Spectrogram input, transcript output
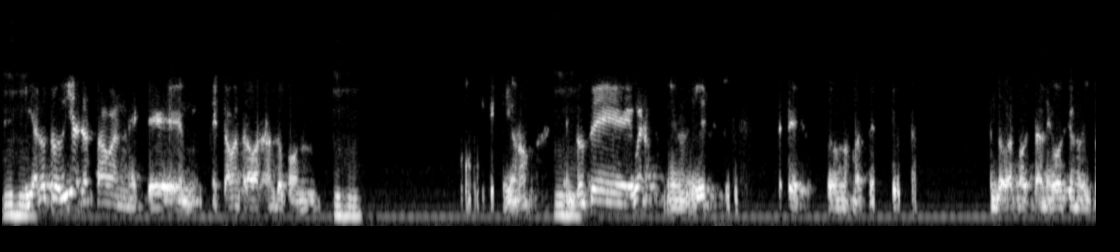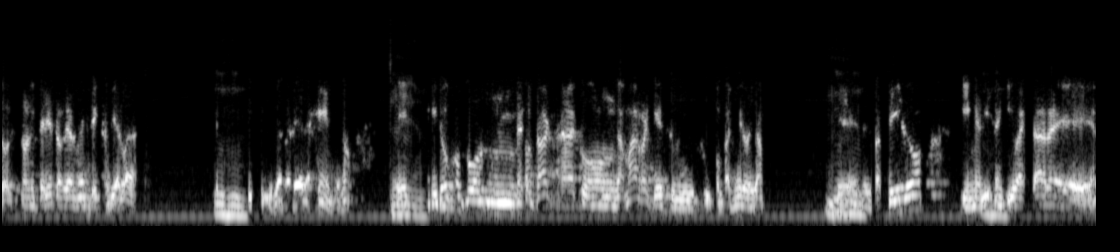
Y al otro día ya estaban este estaban trabajando con con Frigerio, ¿no? Entonces, bueno, eh, son unos martes está el negocio, no, le- no le interesa realmente cambiar la, Ujú. la realidad de la gente, ¿no? Eh, mi loco con, me contacta con Gamarra, que es su, su compañero digamos, Ujú. del partido, y me dicen que iba a estar eh,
